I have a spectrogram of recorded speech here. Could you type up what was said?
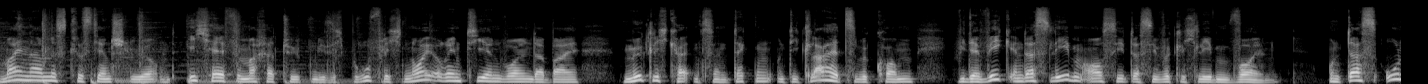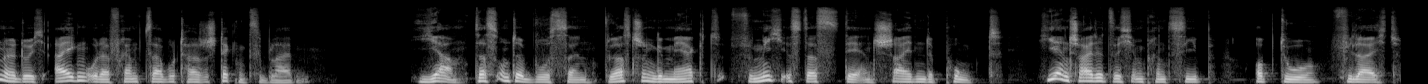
mein Name ist Christian Schlür und ich helfe Machertypen, die sich beruflich neu orientieren wollen, dabei Möglichkeiten zu entdecken und die Klarheit zu bekommen, wie der Weg in das Leben aussieht, das sie wirklich leben wollen. Und das ohne durch Eigen- oder Fremdsabotage stecken zu bleiben. Ja, das Unterbewusstsein. Du hast schon gemerkt, für mich ist das der entscheidende Punkt. Hier entscheidet sich im Prinzip, ob du vielleicht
